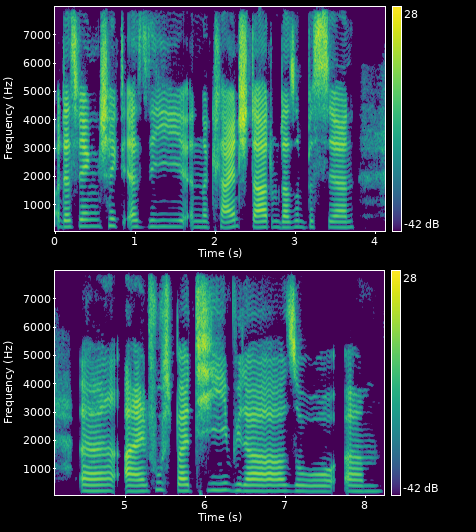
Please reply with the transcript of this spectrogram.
und deswegen schickt er sie in eine Kleinstadt, um da so ein bisschen äh, ein Fußballteam wieder so ähm,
